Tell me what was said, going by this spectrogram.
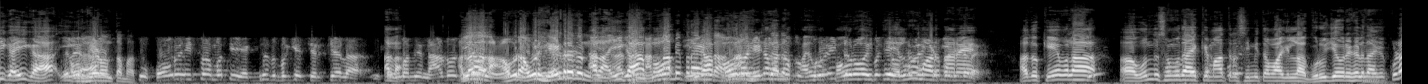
ಈಗ ಈಗ ಹೇಳುವಂತ ಮಾತು. ಪೌರೋಹಿತ್ವ ಮತ್ತೆ ಯಜ್ಞದ ಬಗ್ಗೆ ಚರ್ಚೆ ಅಲ್ಲ. ಅವ್ರು- ಅವ್ರು ಹೇಳಿರೋದನ್ನ- ಈಗ ಪೌರೋಹಿತ್ಯ ಎಲ್ಲರೂ ಮಾಡ್ತಾರೆ. ಅದು ಕೇವಲ ಒಂದು ಸಮುದಾಯಕ್ಕೆ ಮಾತ್ರ ಸೀಮಿತವಾಗಿಲ್ಲ. ಗುರೂಜಿಯವರು ಹೇಳಿದಾಗೆ ಕೂಡ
